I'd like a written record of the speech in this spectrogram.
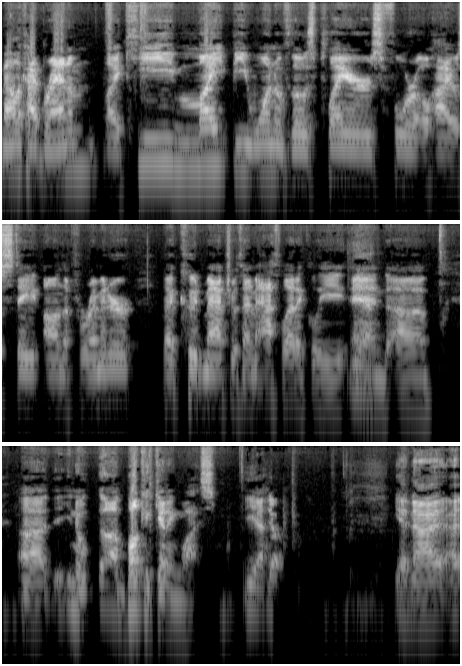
Malaki Branham, like he might be one of those players for Ohio State on the perimeter that could match with them athletically yeah. and uh, uh, you know uh, bucket getting wise. Yeah. Yep. Yeah. No, I,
